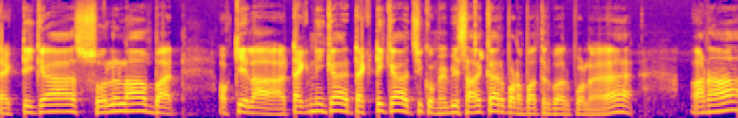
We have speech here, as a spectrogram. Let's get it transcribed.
டெக்டிக்காக சொல்லலாம் பட் ஓகேலா டெக்னிக்காக டெக்டிக்காக வச்சுக்கோ. மேபி சர்க்கார் படம் பார்த்துருப்பார் போல். ஆனால்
